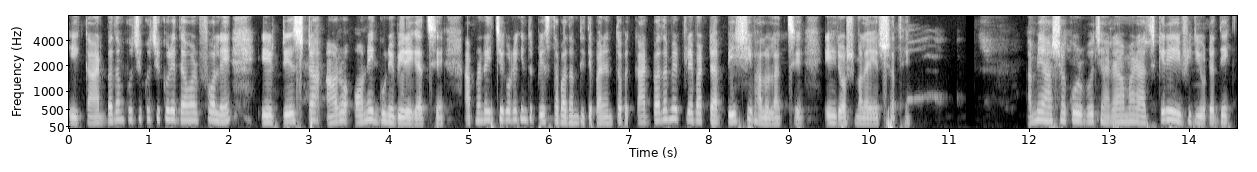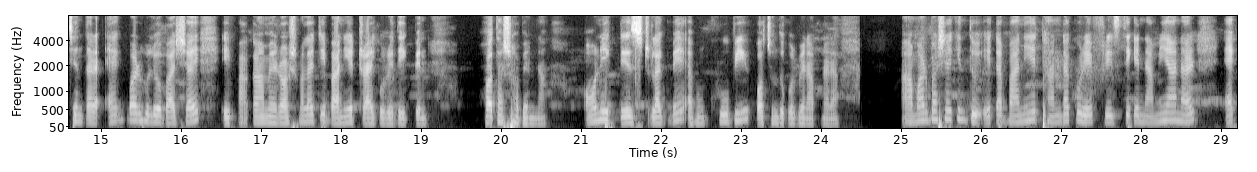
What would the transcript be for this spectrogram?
এই কাঠবাদাম কুচি, কুচি করে দেওয়ার ফলে এর টেস্টটা আরও অনেক গুণে বেড়ে গেছে। আপনারা ইচ্ছে করে কিন্তু পেস্তা বাদাম দিতে পারেন। তবে কাঠবাদামের ফ্লেভারটা বেশি ভালো লাগছে এই রসমালাইয়ের সাথে। আমি আশা করব যারা আমার আজকের এই ভিডিওটা দেখছেন তারা একবার হলেও বাসায় এই পাকা আমের রসমালাইটি বানিয়ে ট্রাই করে দেখবেন। হতাশ হবেন না। অনেক টেস্ট লাগবে এবং খুবই পছন্দ করবেন আপনারা। আমার বাসায় কিন্তু এটা বানিয়ে ঠান্ডা করে ফ্রিজ থেকে নামিয়ে আনার এক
